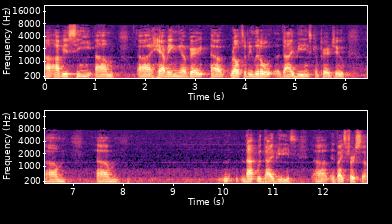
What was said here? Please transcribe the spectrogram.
obviously. Um, uh, having very uh, relatively little diabetes compared to um, um, not with diabetes, uh, and vice versa.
